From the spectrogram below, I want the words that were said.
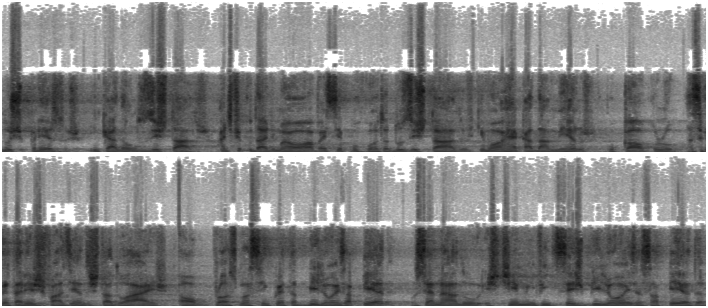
nos preços em cada um dos estados. A dificuldade maior vai ser por conta dos estados que vão arrecadar menos. O cálculo das secretarias de fazenda estaduais algo próximo a 50 bilhões a perda. O Senado estima em 26 bilhões essa perda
